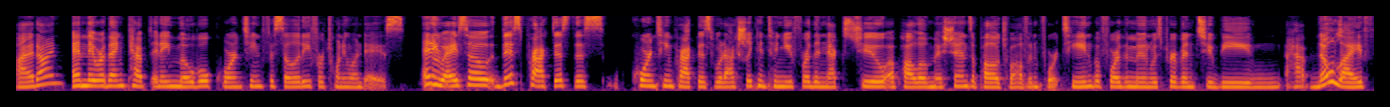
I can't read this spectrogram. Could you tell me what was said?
iodine. And they were then kept in a mobile quarantine facility for 21 days. Hmm. Anyway, so this practice, this quarantine practice, would actually continue for the next two Apollo missions, Apollo 12 and 14, before the moon was proven to be have no life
